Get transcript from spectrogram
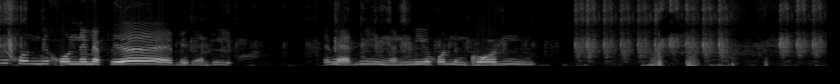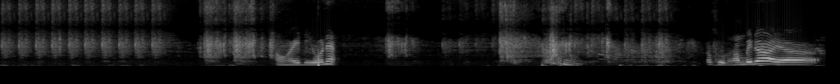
มีคนมีคนในแมปเลยมีแผนที่ในแผนที่เหมือนมีคนหนึ่งคนเอาไงดีวะเนี่ยกระสุนเราไม่ได้อะนะ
